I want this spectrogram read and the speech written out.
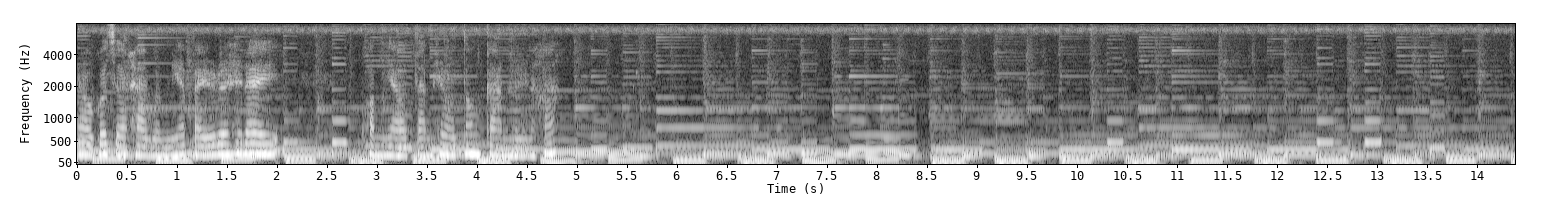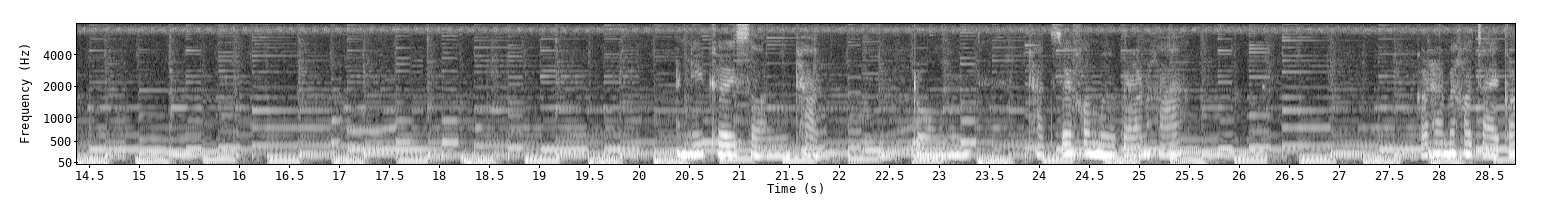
เราก็จะถักแบบนี้ไปเรื่อยให้ได้ความยาวตามที่เราต้องการเลยนะคะ สร้อยข้อมือไปแล้วนะคะ ก็ถ้าไม่เข้าใจก็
